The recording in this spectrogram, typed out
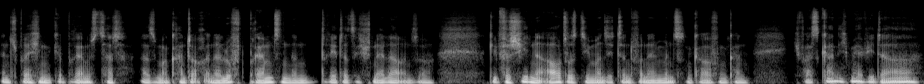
entsprechend gebremst hat. Also man konnte auch in der Luft bremsen, dann dreht er sich schneller und so. Es gibt verschiedene Autos, die man sich dann von den Münzen kaufen kann. Ich weiß gar nicht mehr, wie da,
